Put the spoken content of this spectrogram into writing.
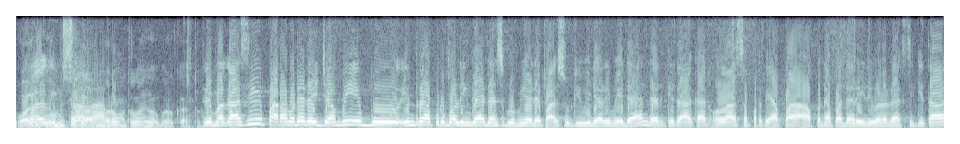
Waalaikumsalam warahmatullahi wabarakatuh. Terima kasih Pak Ramadan dari Jambi, Ibu Indra Purbalingga dan sebelumnya ada Pak Sukiwi dari Medan dan kita akan ulas seperti apa pendapat dari di redaksi kita.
